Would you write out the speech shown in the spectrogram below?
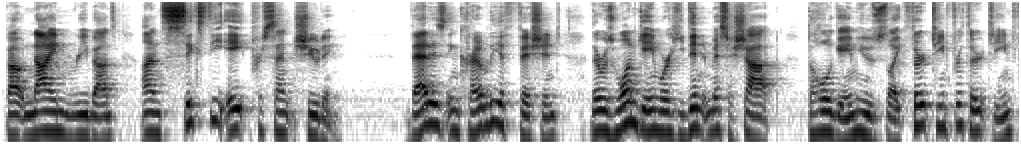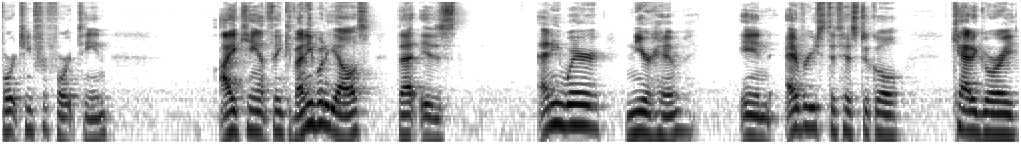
about 9 rebounds on 68% shooting. That is incredibly efficient. There was one game where he didn't miss a shot the whole game. He was like 13 for 13, 14 for 14. I can't think of anybody else that is anywhere near him in every statistical category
